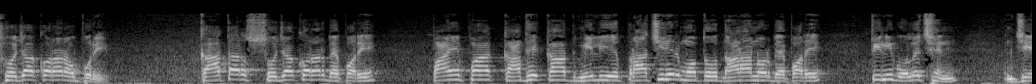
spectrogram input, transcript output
সোজা করার ওপরে। কাতার সোজা করার ব্যাপারে, পায়ে পা কাঁধে কাঁধ মিলিয়ে প্রাচীরের মতো দাঁড়ানোর ব্যাপারে তিনি বলেছেন যে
